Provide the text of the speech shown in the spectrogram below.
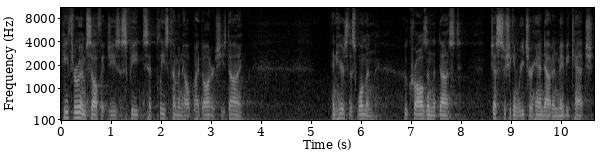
He threw himself at Jesus' feet and said, Please come and help my daughter. She's dying. And here's this woman who crawls in the dust just so she can reach her hand out and maybe catch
